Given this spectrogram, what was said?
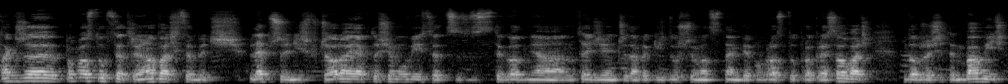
Także po prostu chcę trenować, chcę być lepszy niż wczoraj, jak to się mówi, chcę z tygodnia na tydzień, czy tam w jakimś dłuższym odstępie po prostu progresować, dobrze się tym bawić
